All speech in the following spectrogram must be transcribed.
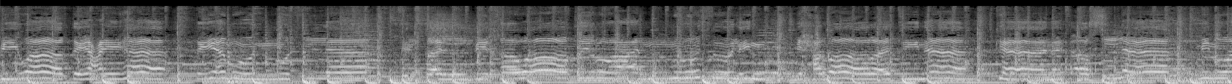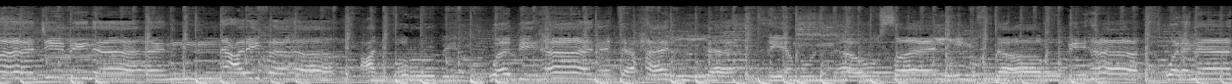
في واقعها قيم مثلى بحضارتنا كانت أصلا من واجبنا أن نعرفها عن قرب وبها نتحلى. قيم أوصى المختار بها ولنا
